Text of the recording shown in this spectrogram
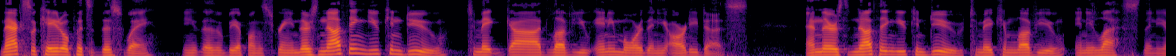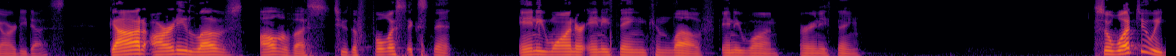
Max Lucado puts it this way that'll be up on the screen. There's nothing you can do to make God love you any more than he already does. And there's nothing you can do to make him love you any less than he already does. God already loves all of us to the fullest extent anyone or anything can love anyone or anything. So, what do we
